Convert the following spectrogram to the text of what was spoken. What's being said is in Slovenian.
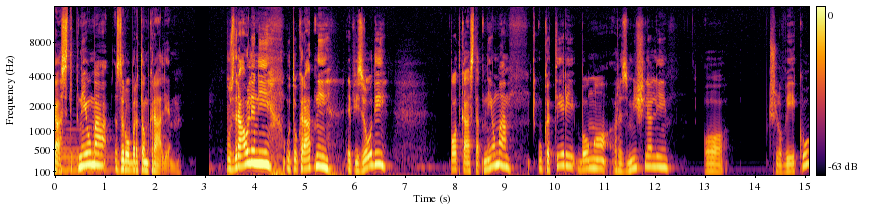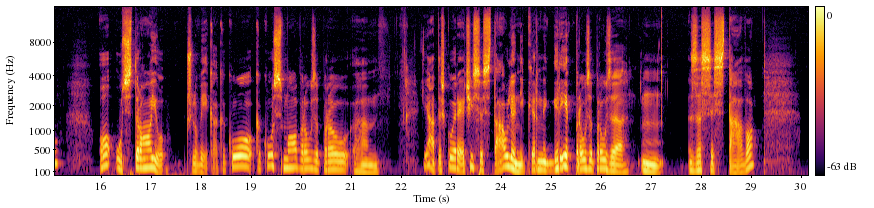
podcast Pneuma z Robertom Kraljem. Pozdravljeni v tokratni epizodi podcasta Pneuma, v kateri bomo razmišljali o človeku, o ustroju človeka, kako, kako smo pravzaprav. Um, Ja, težko je reči sestavljeni, ker ne gre pravzaprav za, mm, za sestavo,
